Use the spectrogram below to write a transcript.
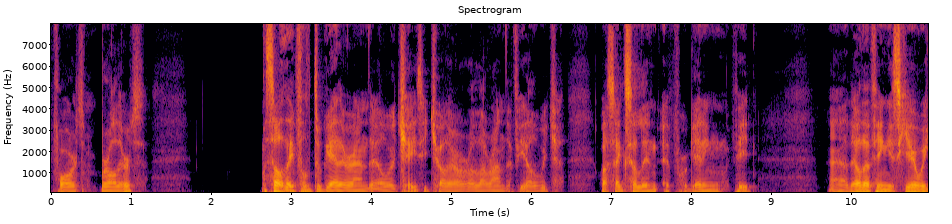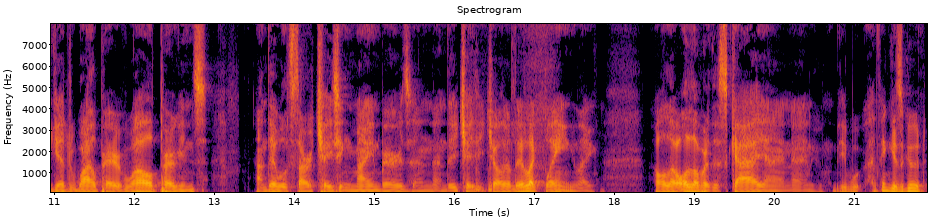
four brothers. So they flew together and they would chase each other all around the field, which was excellent for getting fit. Uh, the other thing is here we get wild per- wild peregrines, and they will start chasing mine birds, and, and they chase each other. They're like playing like all all over the sky, and, and it, I think it's good,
